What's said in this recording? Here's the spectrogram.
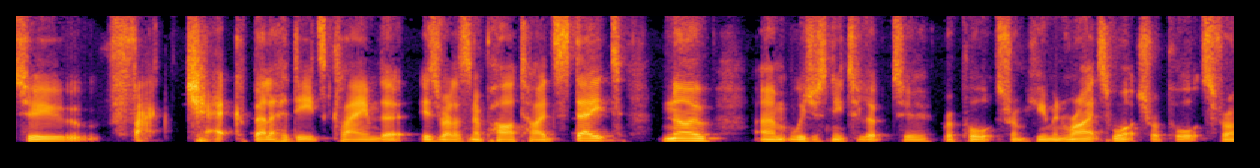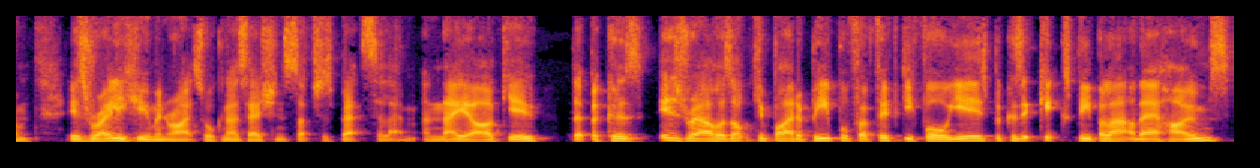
to fact check Bella Hadid's claim that Israel is an apartheid state. No, um, we just need to look to reports from Human Rights Watch, reports from Israeli human rights organizations such as B'Tselem. And they argue that because Israel has occupied a people for 54 years, because it kicks people out of their homes,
